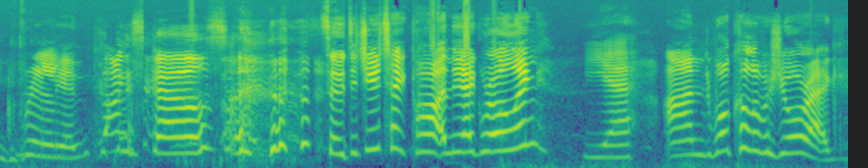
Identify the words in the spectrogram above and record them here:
Brilliant. Thanks, girls. so, did you take part in the egg rolling? Yeah. And what colour was your egg?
